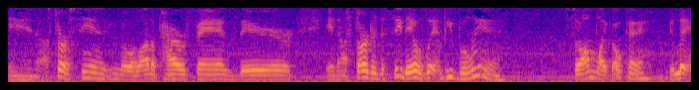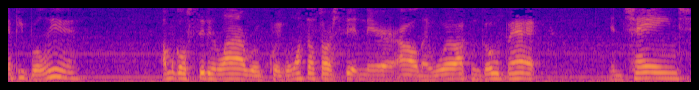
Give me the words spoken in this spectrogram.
and I started seeing, you know, a lot of Power fans there, and I started to see they was letting people in. So I'm like, okay, you're letting people in. I'm gonna go sit in line real quick. Once I start sitting there, I was like, well, I can go back and change.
